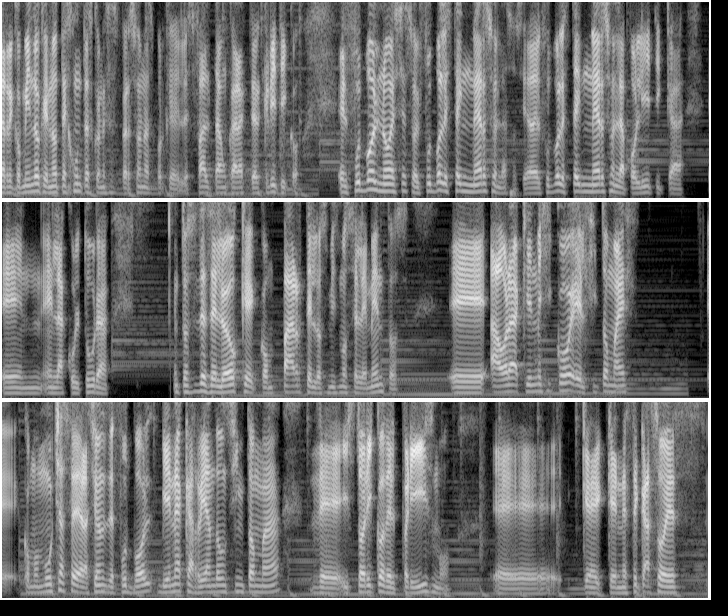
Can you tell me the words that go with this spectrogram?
te recomiendo que no te juntes con esas personas porque les falta un carácter crítico. El fútbol no es eso, el fútbol está inmerso en la sociedad, el fútbol está inmerso en la política, en, la cultura. Entonces, desde luego que comparte los mismos elementos. Eh, ahora, aquí en México, el síntoma es, eh, como muchas federaciones de fútbol, viene acarreando un síntoma de, histórico del priismo, eh, que, que, en este caso es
